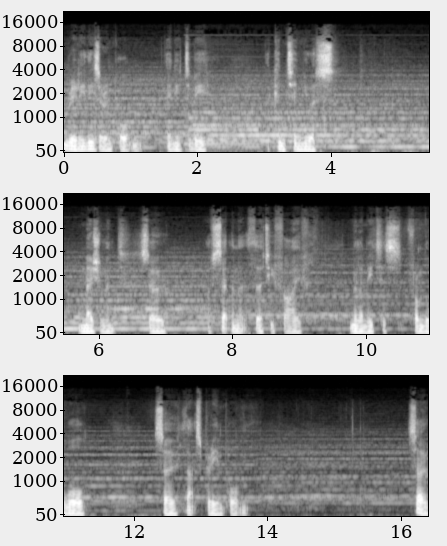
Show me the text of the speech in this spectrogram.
really, these are important. They need to be a continuous measurement. So I've set them at 35 millimeters from the wall. So that's pretty important. So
